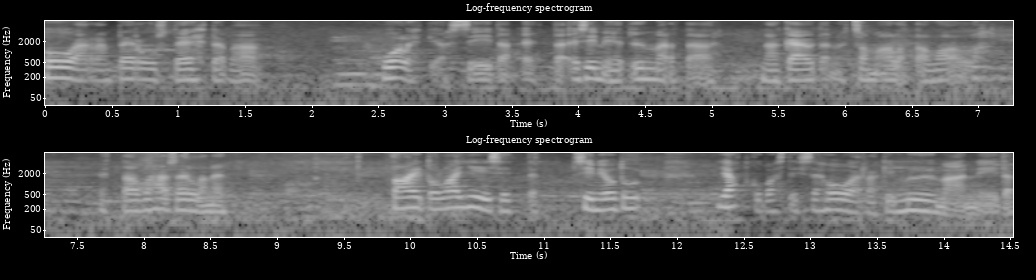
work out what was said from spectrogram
HRn perustehtävää huolehtia siitä, että esimiehet ymmärtää nämä käytännöt samalla tavalla. Että on vähän sellainen taitolaji sitten. Siinä joutuu jatkuvasti se HRkin myymään niitä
